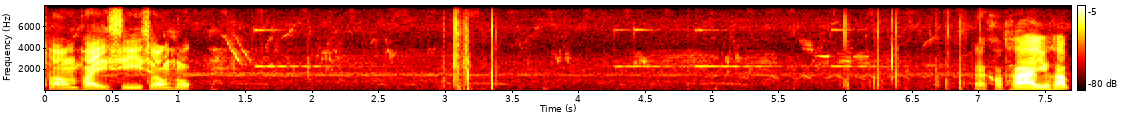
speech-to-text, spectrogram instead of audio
ทองอำไผ่สี่สองหกแต่เขาท่าอยู่ครับ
